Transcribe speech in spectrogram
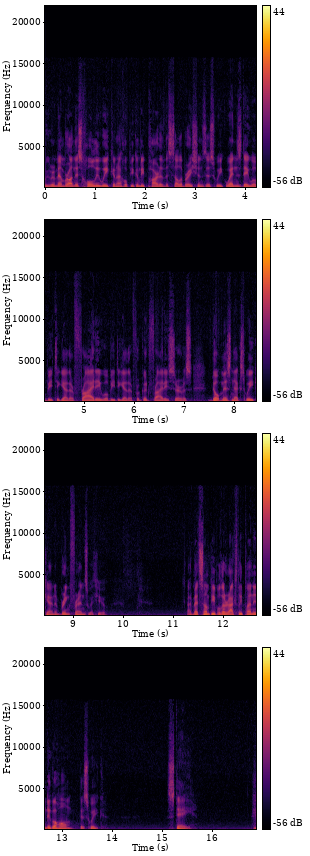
we remember on this Holy Week, and I hope you can be part of the celebrations this week. Wednesday we'll be together, Friday we'll be together for Good Friday service. Don't miss next weekend and bring friends with you. I've met some people that are actually planning to go home this week. Stay.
